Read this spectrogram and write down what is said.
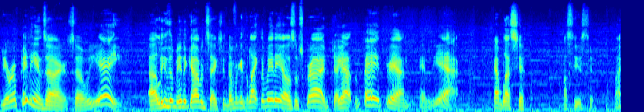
your opinions are. So yay. Uh, leave them in the comment section. Don't forget to like the video, subscribe, check out the Patreon, and yeah. God bless you. I'll see you soon. Bye.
